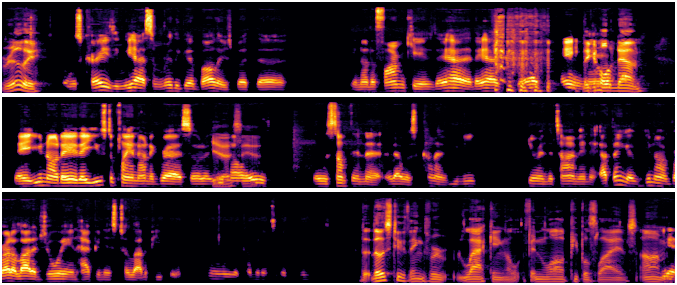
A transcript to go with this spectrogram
Really, it was crazy. We had some really good ballers, but the you know the farm kids they had they had they, had game, they can hold down. They you know they they used to playing on the grass, so yeah, you know it was it was something that that was kind of unique during the time, and I think it, you know it brought a lot of joy and happiness to a lot of people when we were coming into the community. Those two things were lacking in a lot of people's lives. Um, yeah.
